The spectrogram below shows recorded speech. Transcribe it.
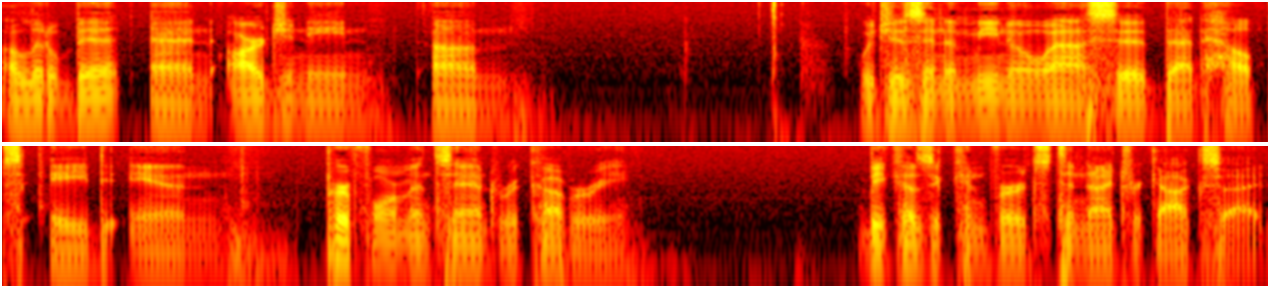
a little bit, and arginine, um, which is an amino acid that helps aid in performance and recovery because it converts to nitric oxide.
